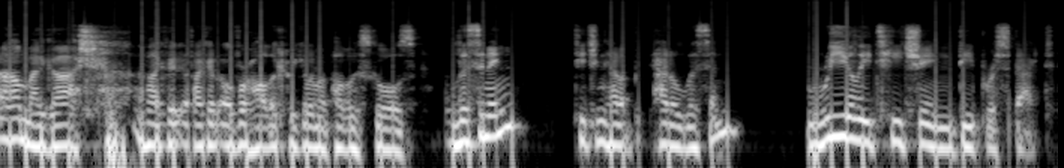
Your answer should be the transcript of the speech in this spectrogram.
Oh my gosh. If I could if I could overhaul the curriculum of public schools, listening teaching how to how to listen, really teaching deep respect.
